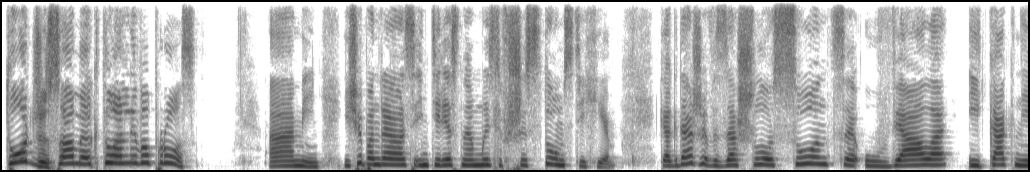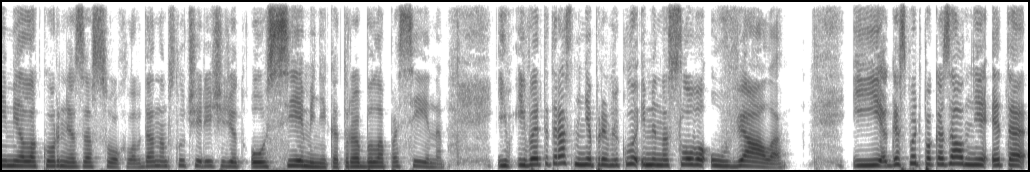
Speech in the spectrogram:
Тот же самый актуальный вопрос – Аминь. Еще понравилась интересная мысль в шестом стихе. «Когда же взошло солнце, увяло, и как не имело корня засохло». В данном случае речь идет о семени, которое было посеяно. И, и в этот раз меня привлекло именно слово «увяло». И Господь показал мне это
